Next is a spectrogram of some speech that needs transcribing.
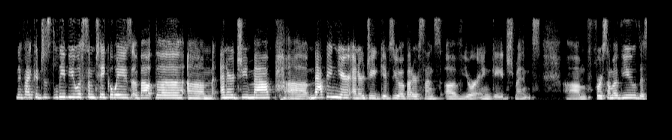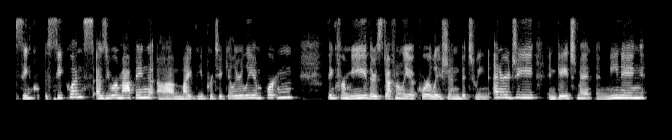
And if I could just leave you with some takeaways about the um, energy map, uh, mapping your energy gives you a better sense of your engagement. Um, for some of you, the sequence as you were mapping um, might be particularly important. Think for me, there's definitely a correlation between energy, engagement, and meaning.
